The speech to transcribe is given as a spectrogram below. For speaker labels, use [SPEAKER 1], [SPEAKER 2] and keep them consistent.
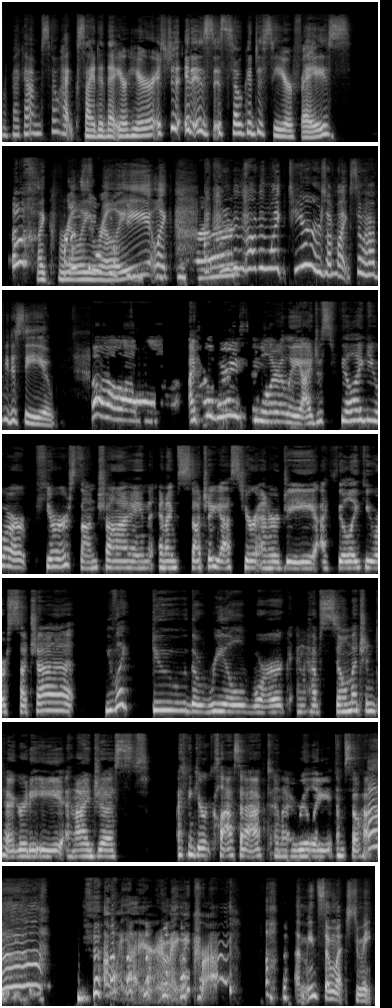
[SPEAKER 1] Rebecca, I'm so excited that you're here. It's just, it is, it's so good to see your face. Oh, like, really, so really. Like, I kind of having like tears. I'm like so happy to see you.
[SPEAKER 2] Oh, I feel very similarly. I just feel like you are pure sunshine and I'm such a yes to your energy. I feel like you are such a, you like do the real work and have so much integrity. And I just, I think you're a class act and I really am so happy. Ah!
[SPEAKER 1] Oh my God, you're going to make me cry. Oh, that means so much to me.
